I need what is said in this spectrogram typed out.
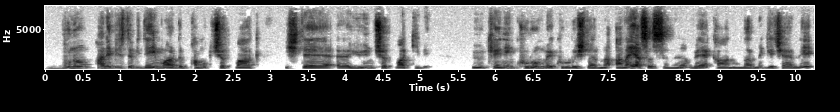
bunu hani bizde bir deyim vardır pamuk çırpmak, işte e, yün çırpmak gibi. Ülkenin kurum ve kuruluşlarını, anayasasını ve kanunlarını geçerli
